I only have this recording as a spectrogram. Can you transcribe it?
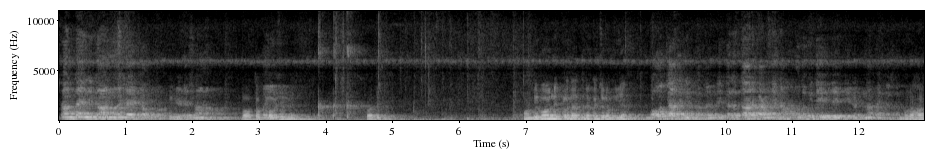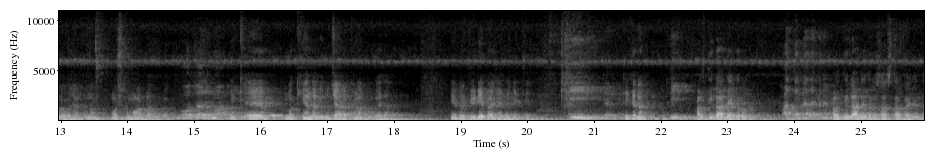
ਸੰਤਾਂ ਦੀ ਗਾਂ ਨੂੰ ਅਟੈਕ ਆਊਗਾ ਜਿਹੜੇ ਸਾਨ ਬਹੁਤ ਔਖਾ ਹੋ ਜਾਂਦਾ। ਬਹੁਤ ਹੁਣ ਵੀ ਬਹੁਤ ਨਿਕਲਦਾ ਤੇਰਾ ਕਚਰਾ ਹੋ ਜਾ ਬਹੁਤ ਜ਼ਿਆਦਾ ਨਿਕਲਦਾ ਵੀਰੇ ਕਦੇ ਧਾਰ ਕੱਢਦੇ ਨਾ ਉਦੋਂ ਵੀ ਦੇਖ ਦੇਖ ਕੇ ਕੱਢਣਾ ਪੈਂਦਾ ਸਾਨੂੰ। ਬੁਰਾ ਹਾਲ ਹੋ ਜਾਂਦਾ ਨਾ ਮੁਸ਼ਕ ਮਾਰਦਾ ਹੋਊਗਾ। ਬਹੁਤ ਜ਼ਿਆਦਾ ਮਾਰ ਇੱਕ ਇਹ ਮੱਖੀਆਂ ਦਾ ਵੀ ਬਚਾਅ ਰੱਖਣਾ ਪਊਗਾ ਇਹਦਾ। ਇਹ ਫਿਰ ਕੀੜੇ ਪੈ ਜਾਂਦੇ ਨੇ ਇੱਥੇ। ਠੀਕ ਹੈ। ਵੀਰੇ, ਠੀਕ ਹੈ ਨਾ? ਠੀਕ। ਹਲਦੀ ਲਾ ਦਿਆ ਕਰੋ। ਹਲਦੀ ਪੈਦਾ ਕਰੇ ਹਲਦੀ ਲਾ ਦਿਆ ਕਰੋ ਸਸਤਾ ਪੈ ਜਾਂਦਾ।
